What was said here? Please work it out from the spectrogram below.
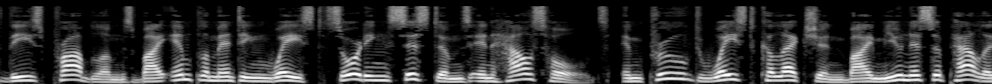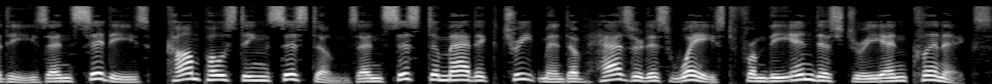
these problems by implementing waste sorting systems in households, improved waste collection by municipalities and cities, composting systems, and systematic treatment of hazardous waste from the industry and clinics.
